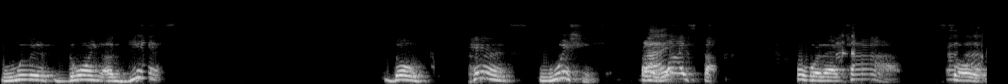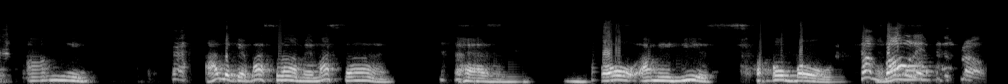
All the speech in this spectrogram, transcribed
with going against those parents' wishes or Right. lifestyle for that child. So, uh-huh. I mean, I look at my son, man, my son has bold, I mean, he is so bold Come And I'm boldly not- to the throne.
